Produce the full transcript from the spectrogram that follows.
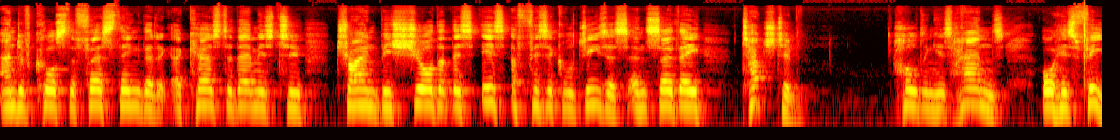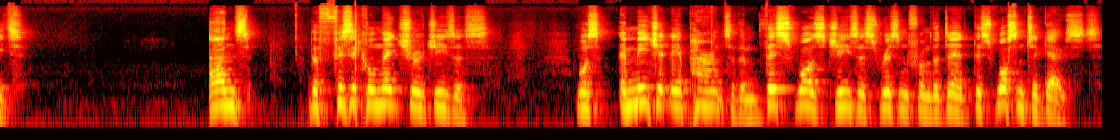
And of course, the first thing that occurs to them is to try and be sure that this is a physical Jesus. And so they touched him, holding his hands or his feet. And the physical nature of Jesus was immediately apparent to them. This was Jesus risen from the dead. This wasn't a ghost.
